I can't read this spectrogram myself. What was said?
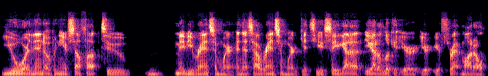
you're then opening yourself up to maybe ransomware and that's how ransomware gets you. So you gotta you gotta look at your, your your threat model.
